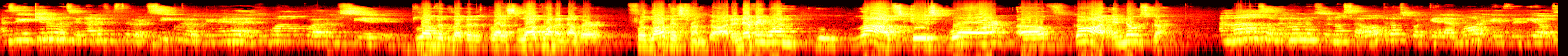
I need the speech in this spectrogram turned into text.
Así que quiero mencionarles este versículo de primera de Juan 4.7. Beloved, let us love one another, for love is from God, and everyone who loves is born of God and knows God. Amados, amémonos unos a otros porque el amor es de Dios.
